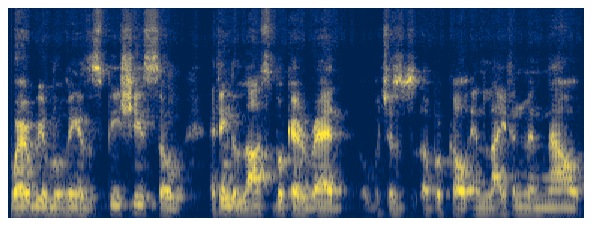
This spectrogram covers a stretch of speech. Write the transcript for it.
where we're moving as a species. So I think the last book I read, which is a book called Enlightenment Now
